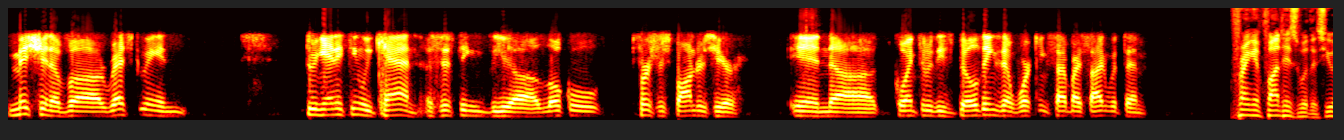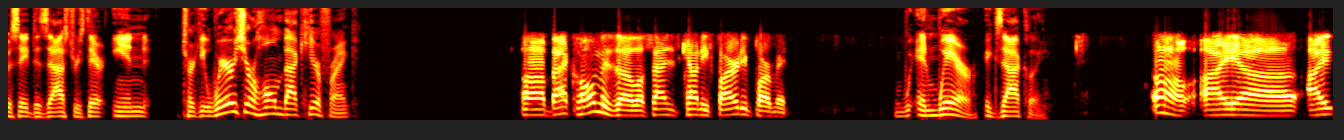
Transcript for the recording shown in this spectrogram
mission of uh, rescuing and doing anything we can, assisting the uh, local first responders here in uh, going through these buildings and working side by side with them. Frank Infante is with us. USA Disasters there in Turkey. Where's your home back here, Frank? Uh, back home is uh, Los Angeles County Fire Department. And where exactly? Oh, I uh, I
